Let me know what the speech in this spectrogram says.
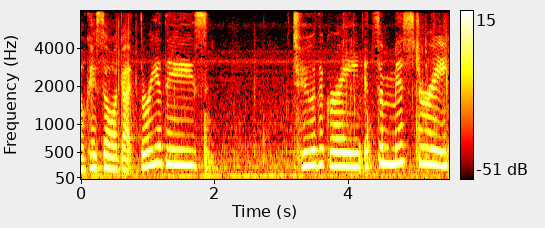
Okay, so I got three of these, two of the green. It's a mystery.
